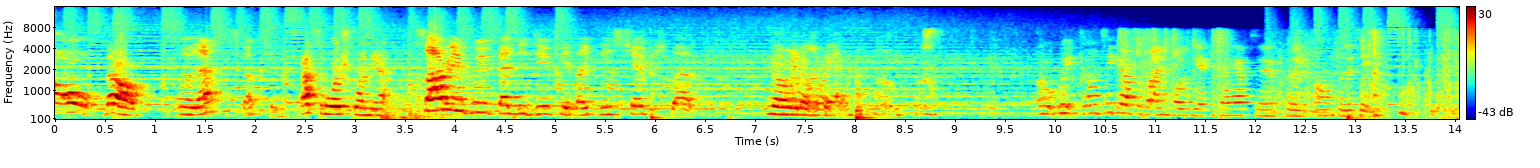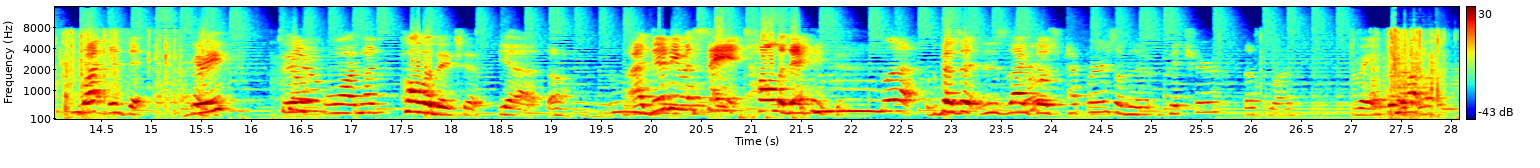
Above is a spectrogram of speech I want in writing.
Oh no, Oh, that's disgusting. that's the worst one yet. Sorry if we offended you if you like these chips, but No, we don't like them. Oh wait, don't take it off the blindfold yet, because I have to put it onto the thing. what is it? Three, two, one. One. Holiday chip. Yeah. Uh, I didn't even say it. Holiday. because it is like those peppers on the picture. That's why. Right. Open up.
